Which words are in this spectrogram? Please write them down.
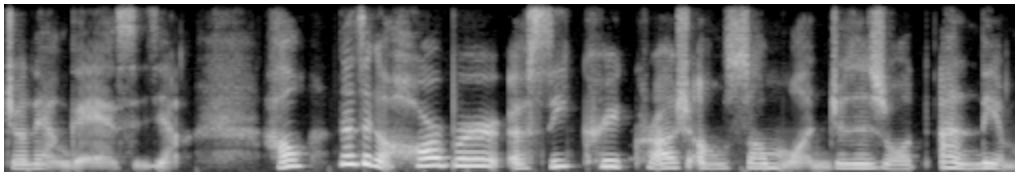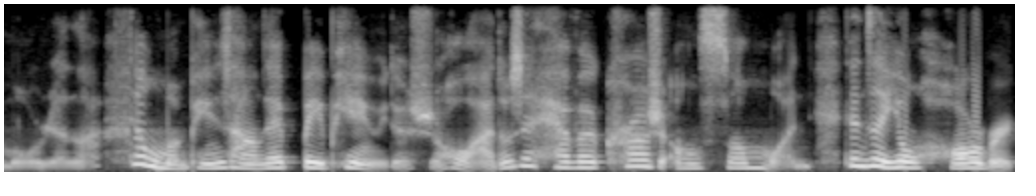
就两个 s 这样。好，那这个 harbor a secret crush on someone 就是说暗恋某人啦。但我们平常在背片语的时候啊，都是 have a crush on someone，但这里用 harbor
